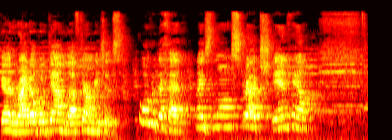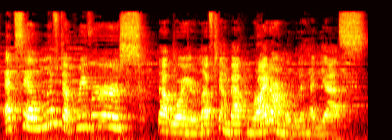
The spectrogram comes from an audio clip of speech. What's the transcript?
Good, right elbow down, left arm reaches over the head. Nice long stretch, inhale. Exhale, lift up, reverse that warrior. Left hand back, right arm over the head, yes.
